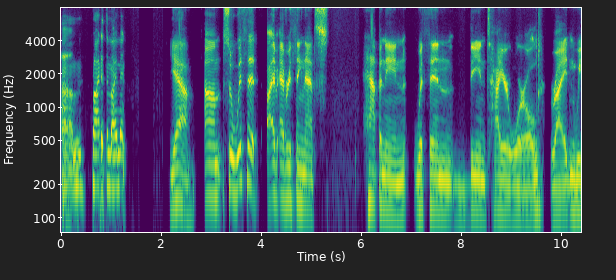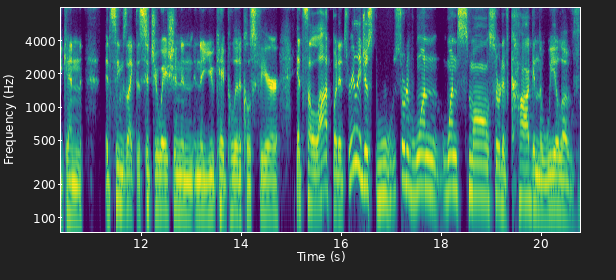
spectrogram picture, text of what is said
um, right at the moment. Yeah. Um, so with it, I've everything that's happening within the entire world, right? And we can it seems like the situation in, in the UK political sphere, it's a lot, but it's really just sort of one one small sort of cog in the wheel of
